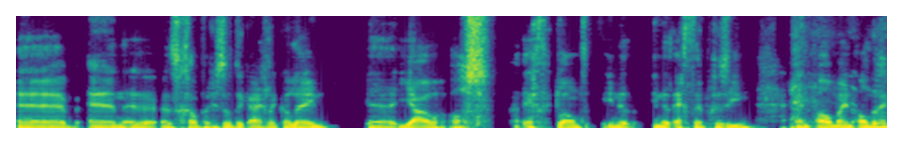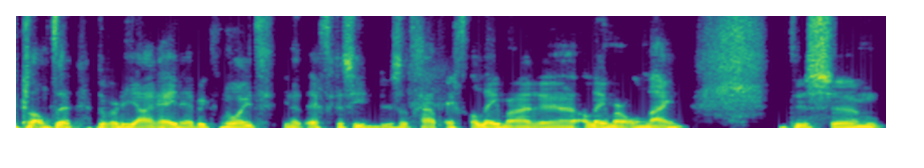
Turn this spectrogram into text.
en het grappige is dat ik eigenlijk alleen jou als echte klant in het, in het echt heb gezien. En al mijn andere klanten door de jaren heen heb ik nooit in het echt gezien. Dus dat gaat echt alleen maar, alleen maar online. Dus um,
